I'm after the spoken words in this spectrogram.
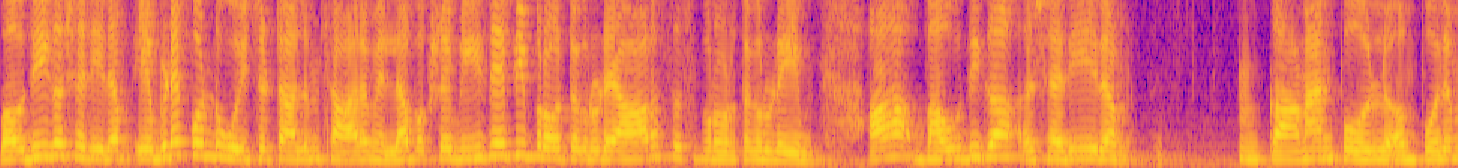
ഭൗതിക ശരീരം എവിടെ കൊണ്ട് കുഴിച്ചിട്ടാലും സാരമില്ല. പക്ഷേ ബി ജെ പി പ്രവർത്തകരുടെ ആർ എസ് എസ് പ്രവർത്തകരുടെയും ആ ഭൗതിക ശരീരം കാണാൻ പോലും പോലും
